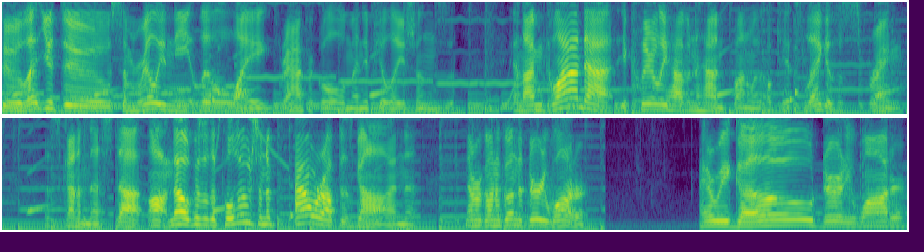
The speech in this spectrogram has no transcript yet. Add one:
to let you do some really neat little, like, graphical manipulations. And I'm glad that you clearly haven't had fun with Okay, its leg is a spring. That's kind of messed up. Oh, no, because of the pollution, the power-up is gone. Now we're gonna go into dirty water. Here we go, dirty water,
